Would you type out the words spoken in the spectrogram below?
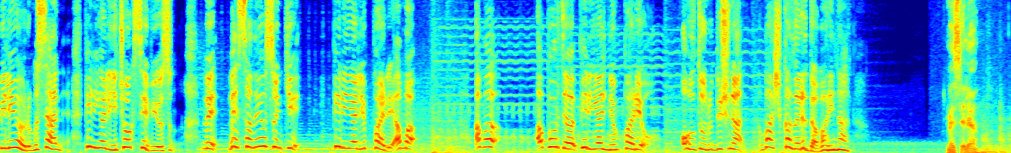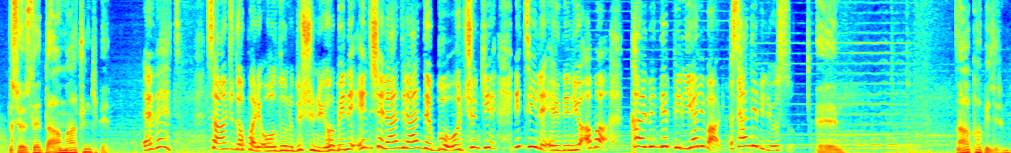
Biliyorum sen Priyali'yi çok seviyorsun ve ve sanıyorsun ki Priyali pari ama ama burada Priyali'nin pari olduğunu düşünen başkaları da var inan. Mesela sözde damatın gibi. Evet. Sancu da pari olduğunu düşünüyor. Beni endişelendiren de bu. Çünkü Niti ile evleniyor ama kalbinde Priyali var. Sen de biliyorsun. Ee, ne yapabilirim?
